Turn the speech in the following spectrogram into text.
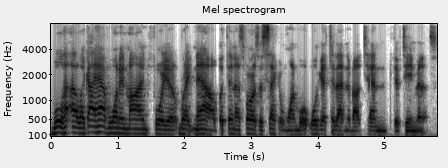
we'll like I have one in mind for you right now. But then as far as the second one, we'll, we'll get to that in about 10, 15 minutes.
